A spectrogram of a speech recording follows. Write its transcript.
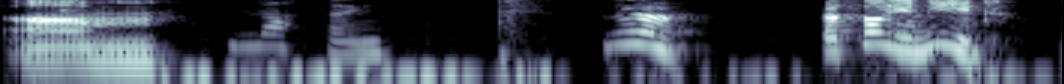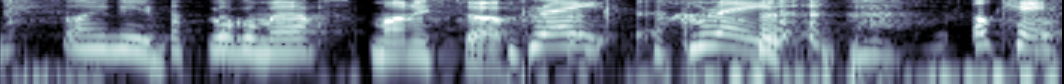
Um, Nothing. yeah, that's all you need. That's all you need. Google Maps, money stuff. Great, great. Okay,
